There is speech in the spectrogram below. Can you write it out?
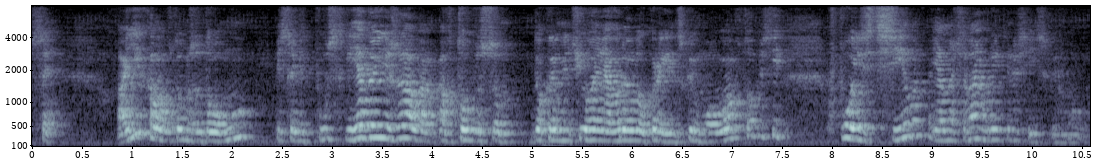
Все. А їхала потім з дому після відпустки. Я доїжджала автобусом до Кременчуга, я говорила українською мовою в автобусі, в поїзд сіла, я починаю говорити російською мовою.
